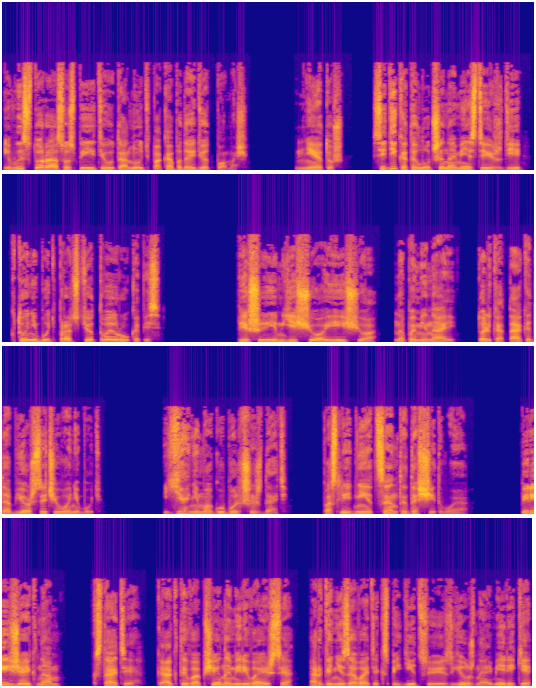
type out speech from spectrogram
и вы сто раз успеете утонуть, пока подойдет помощь. Нет уж, сиди-ка ты лучше на месте и жди, кто-нибудь прочтет твою рукопись. Пиши им еще и еще, напоминай, только так и добьешься чего-нибудь. Я не могу больше ждать. Последние центы досчитываю. Переезжай к нам. Кстати, как ты вообще намереваешься организовать экспедицию из Южной Америки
